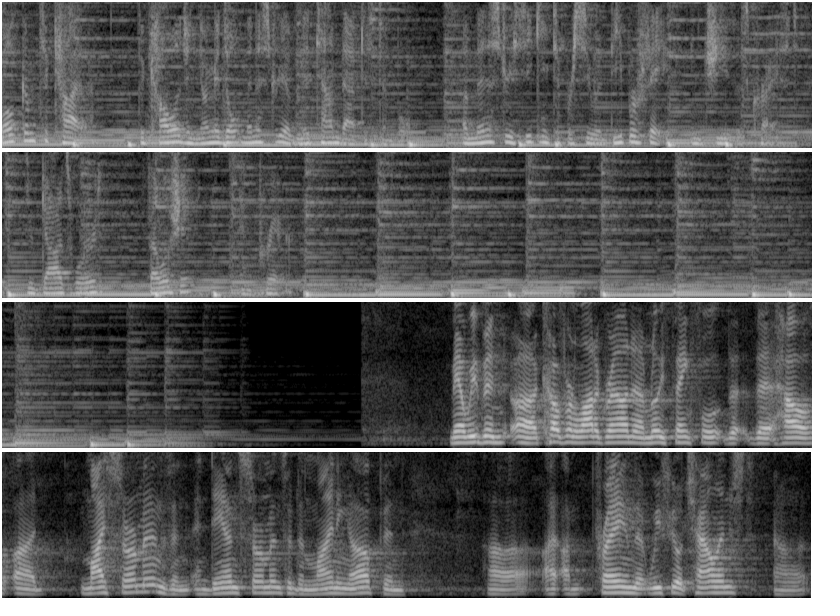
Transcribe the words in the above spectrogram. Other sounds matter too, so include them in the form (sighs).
Welcome to Kaya, the college and young adult ministry of Midtown Baptist Temple, a ministry seeking to pursue a deeper faith in Jesus Christ through God's Word, fellowship, and prayer. Man, we've been uh, covering a lot of ground, and I'm really thankful that, that how uh, my sermons and, and Dan's sermons have been lining up. And uh, I, am praying that we feel challenged, uh,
